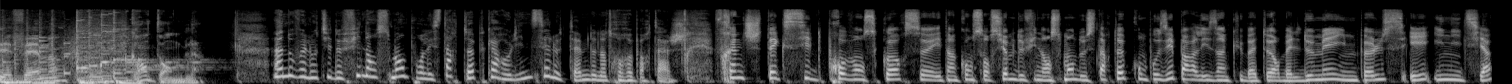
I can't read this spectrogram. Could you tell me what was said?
RCFM, Grand Angle. Un nouvel outil de financement pour les startups, Caroline, c'est le thème de notre reportage. French Tech Seed Provence Corse est un consortium de financement de startups composé par les incubateurs Belle de Mai, Impulse et Initia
